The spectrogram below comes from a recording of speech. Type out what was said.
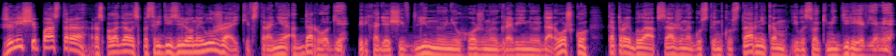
Жилище пастора располагалось посреди зеленой лужайки в стороне от дороги, переходящей в длинную неухоженную гравийную дорожку, которая была обсажена густым кустарником и высокими деревьями.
